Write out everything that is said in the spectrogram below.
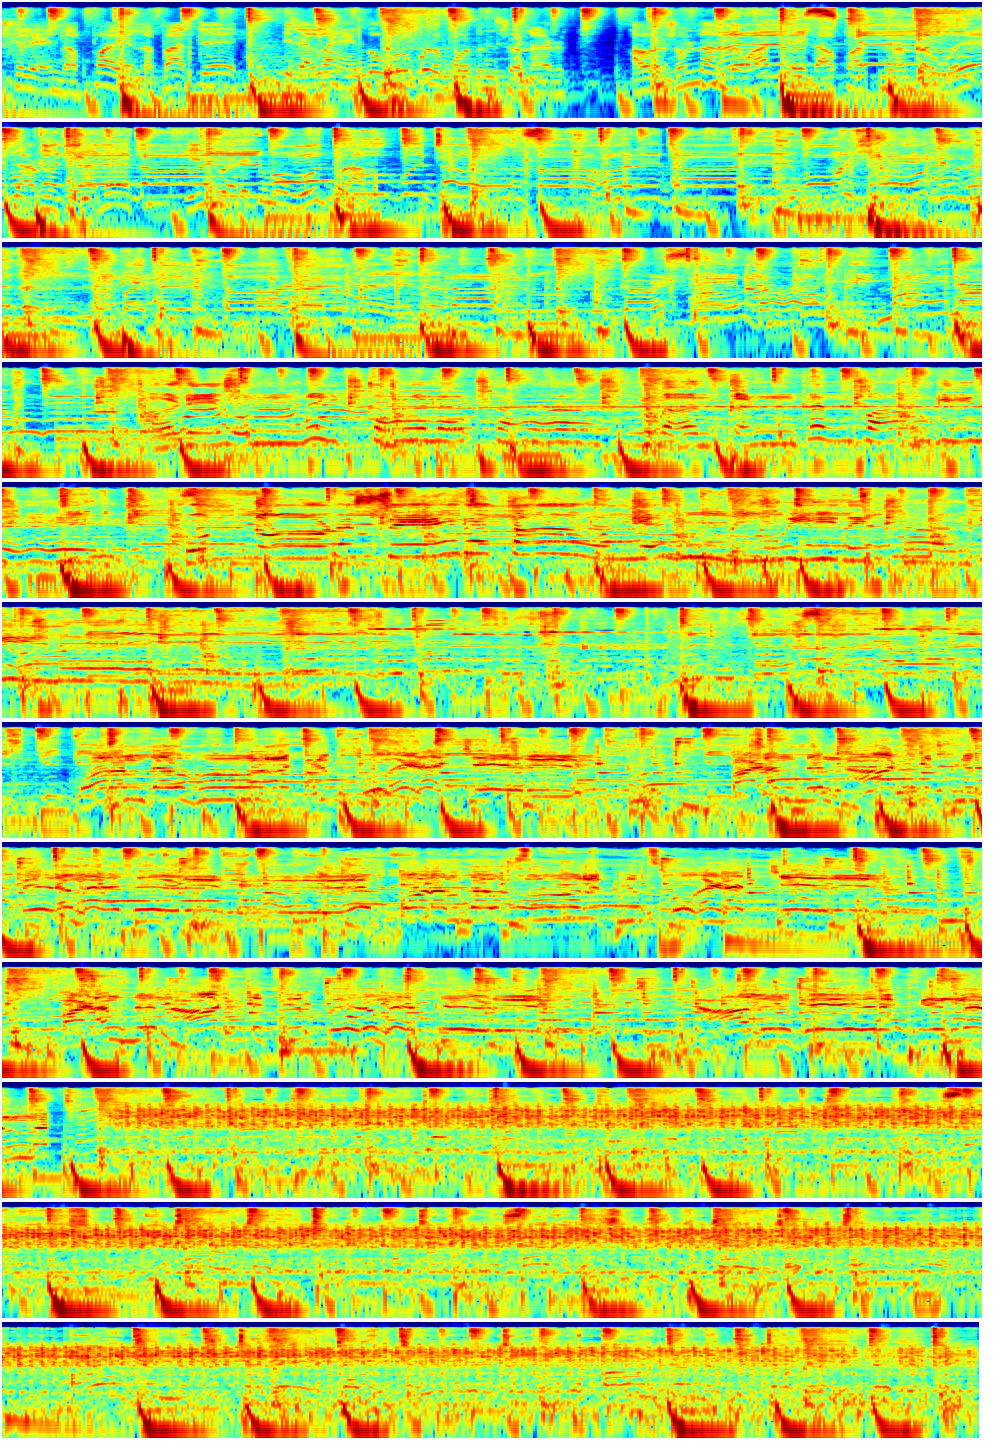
வயசுல எங்க அப்பா என்ன பார்த்து இதெல்லாம் எங்க உருப்பட போதுன்னு சொன்னாரு. அவர் சொன்ன அந்த வார்த்தையை காப்பாற்றணும் அந்த ஒரே காரணத்துக்காக இது வரைக்கும் உருப்படாம அடி உன்னை காணத்தான் நான் கண்கள் வாங்கின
